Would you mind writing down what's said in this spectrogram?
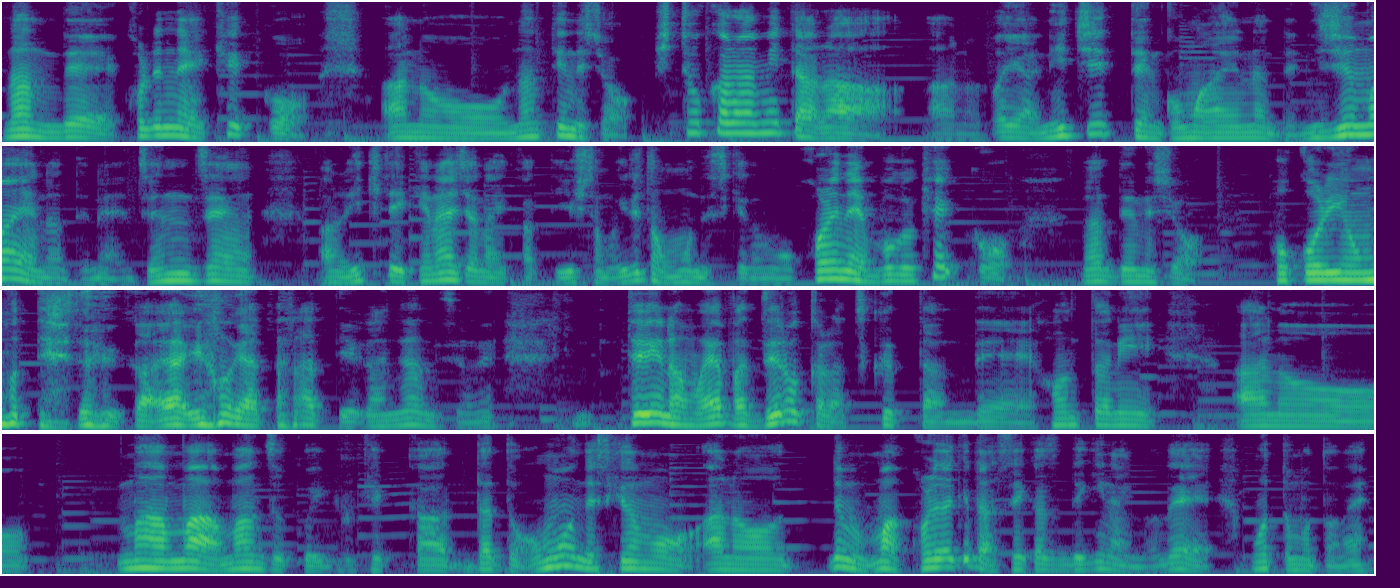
なんで、これね、結構、あのー、なんて言うんでしょう。人から見たら、あの、いや、日1.5万円なんて、20万円なんてね、全然、あの、生きていけないじゃないかっていう人もいると思うんですけども、これね、僕結構、なんて言うんでしょう。誇りを持ってるというか、いや、ようやったなっていう感じなんですよね。っていうのも、やっぱゼロから作ったんで、本当に、あのーまあまあ満足いく結果だと思うんですけども、あの、でもまあこれだけでは生活できないので、もっともっとね、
